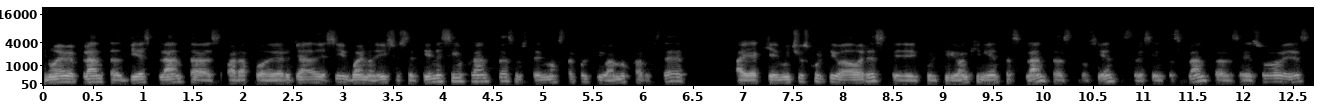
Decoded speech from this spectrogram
nueve plantas, diez plantas para poder ya decir, bueno, y si usted tiene 100 plantas, usted no está cultivando para usted, hay aquí hay muchos cultivadores que cultivan 500 plantas, 200, 300 plantas. Eso es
